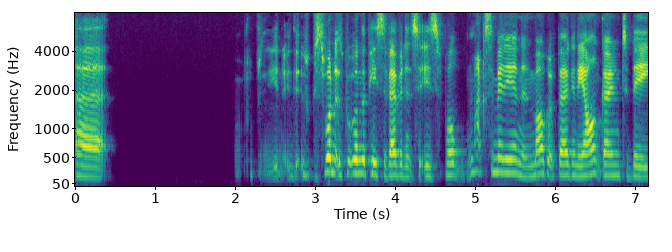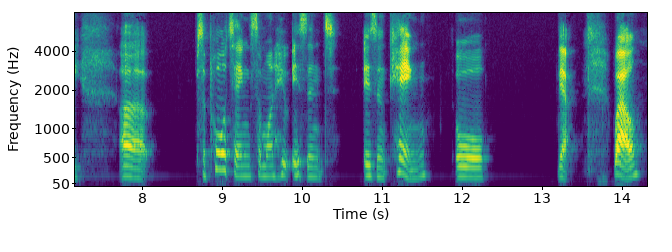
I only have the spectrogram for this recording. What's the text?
uh, you know, because one one of the pieces of evidence is well, Maximilian and Margaret Burgundy aren't going to be uh, supporting someone who isn't isn't king, or yeah, well,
